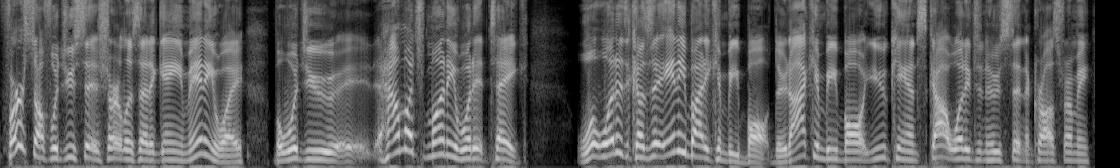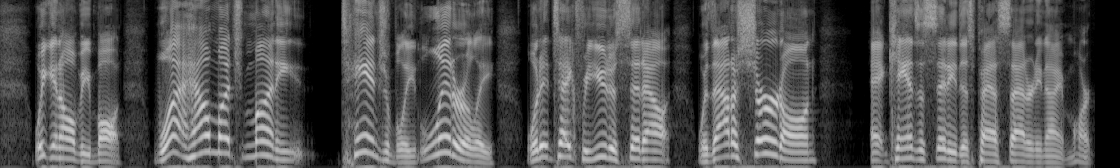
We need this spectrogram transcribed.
First off, would you sit shirtless at a game anyway? But would you? How much money would it take? What what is because anybody can be bought, dude. I can be bought. You can. Scott Whittington, who's sitting across from me, we can all be bought. What? How much money, tangibly, literally, would it take for you to sit out without a shirt on at Kansas City this past Saturday night, Mark?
